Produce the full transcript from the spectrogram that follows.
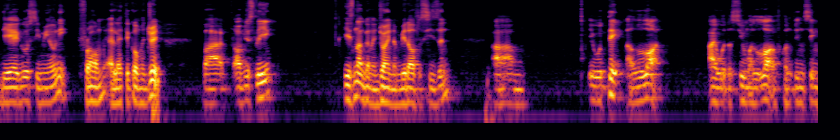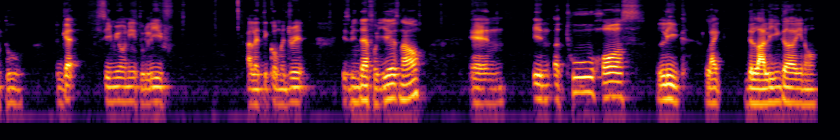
Diego Simeone from Atletico Madrid. But obviously, he's not going to join the middle of the season. Um, it would take a lot, I would assume, a lot of convincing to to get Simeone to leave Atletico Madrid. He's been there for years now, and in a two-horse league like the La Liga, you know,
